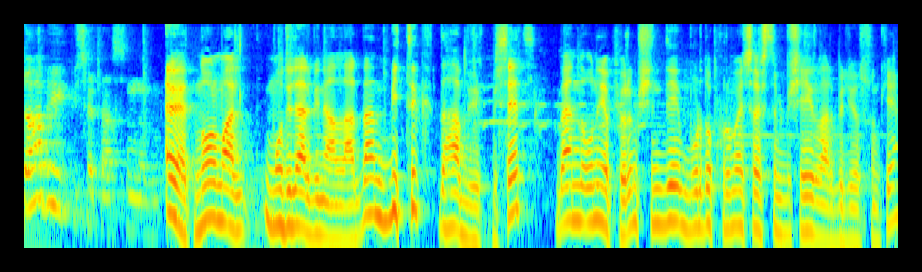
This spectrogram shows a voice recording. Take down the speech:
Daha büyük bir set aslında bu. Evet, normal modüler binalardan bir tık daha büyük bir set. Ben de onu yapıyorum. Şimdi burada kurmaya çalıştığım bir şehir var biliyorsun ki.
